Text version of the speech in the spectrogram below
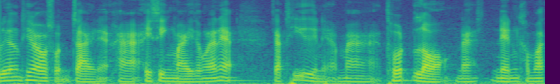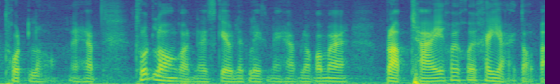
เรื่องที่เราสนใจเนี่ยหาไอสิ่งใหม่ตรงนั้นเนี่ยจากที่อื่นเนี่ยมาทดลองนะเน้นคำว่าทดลองนะครับ ทดลองก่อนในสเกลเล็กๆนะครับแล้วก็มาปรับใช้ค่อยๆ ขยายต่อไป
